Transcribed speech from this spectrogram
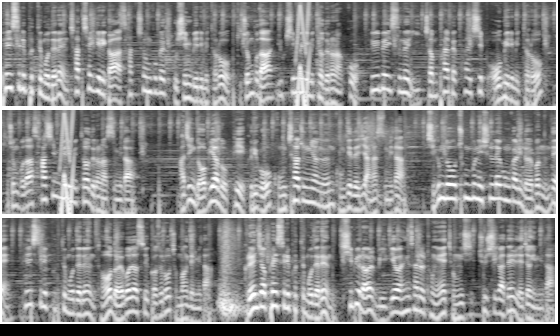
페이스리프트 모델은 차체 길이가 4,990mm로 기존보다 60mm 늘어났고 휠베이스는 2,885mm로 기존보다 40mm 늘어났습니다. 아직 너비와 높이 그리고 공차 중량은 공개되지 않았습니다. 지금도 충분히 실내 공간이 넓었는데 페이스리프트 모델은 더 넓어졌을 것으로 전망됩니다. 그랜저 페이스리프트 모델은 11월 미디어 행사를 통해 정식 출시가 될 예정입니다.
